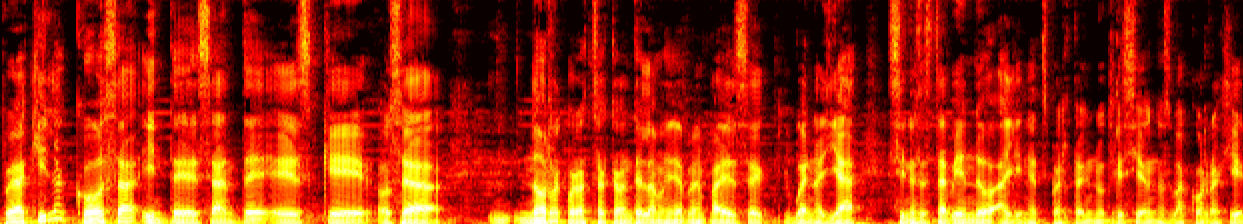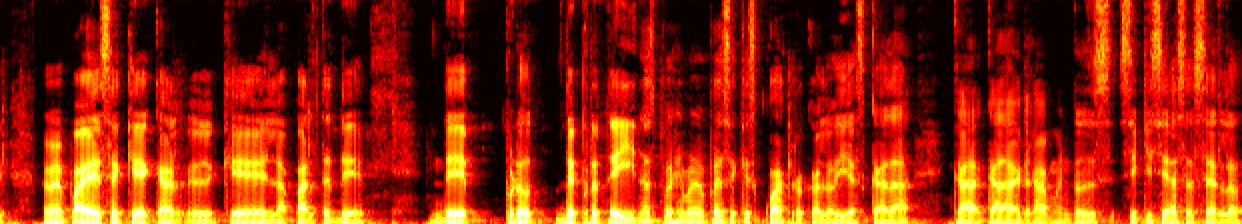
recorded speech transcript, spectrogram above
Pero aquí la cosa interesante es que, o sea, no recuerdo exactamente la medida, me parece, bueno, ya si nos está viendo alguien experto en nutrición nos va a corregir, pero me parece que, que la parte de, de, de proteínas, por ejemplo, me parece que es 4 calorías cada, cada, cada gramo. Entonces, si quisieras hacerlo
